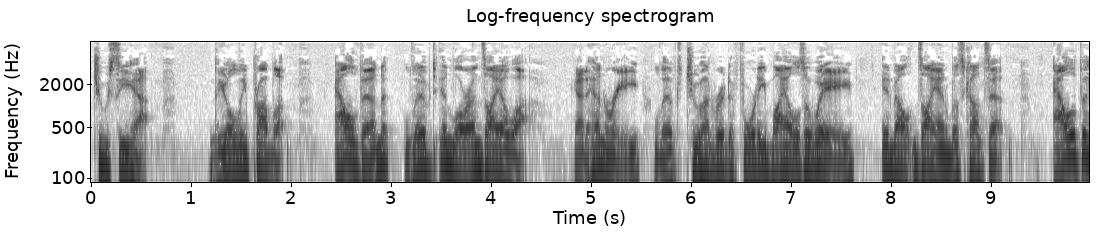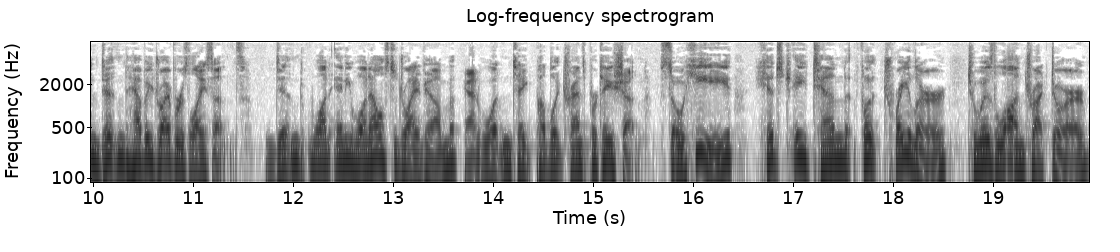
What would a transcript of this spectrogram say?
to see him. The only problem Alvin lived in Laurens, Iowa, and Henry lived 240 miles away in Mount Zion, Wisconsin. Alvin didn't have a driver's license, didn't want anyone else to drive him, and wouldn't take public transportation. So he hitched a 10 foot trailer to his lawn tractor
